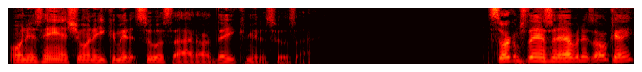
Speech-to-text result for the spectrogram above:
on his hand showing that he committed suicide or they committed suicide. Circumstantial evidence, okay.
